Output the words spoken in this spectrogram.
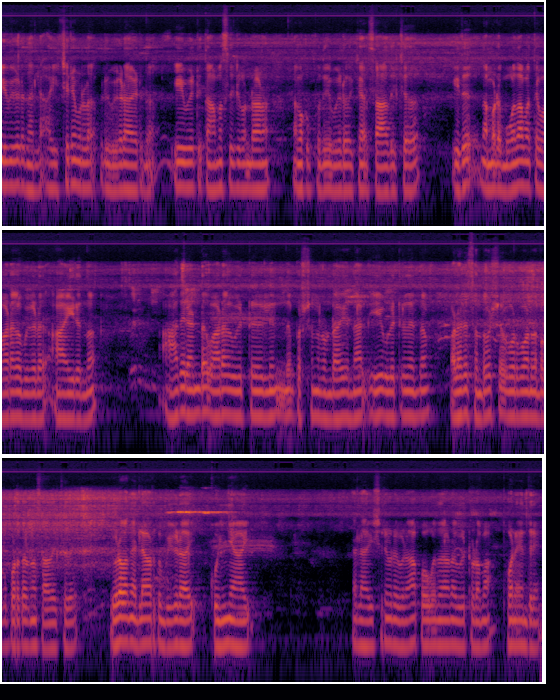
ഈ വീട് നല്ല ഐശ്വര്യമുള്ള ഒരു വീടായിരുന്നു. ഈ വീട്ടിൽ താമസിച്ചു കൊണ്ടാണ് നമുക്ക് പുതിയ വീട് വയ്ക്കാൻ സാധിച്ചത്. ഇത് നമ്മുടെ മൂന്നാമത്തെ വാടക വീട് ആയിരുന്നു. ആദ്യ രണ്ട് വാടക വീട്ടിൽ നിന്ന് പ്രശ്നങ്ങളുണ്ടായി. എന്നാൽ ഈ വീട്ടിൽ നിന്നും വളരെ സന്തോഷപൂർവമാണ് നമുക്ക് പുറത്തിറങ്ങാൻ സാധിച്ചത്. ഇവിടെ വന്ന് എല്ലാവർക്കും വീടായി കുഞ്ഞായി. നല്ല ഐശ്വര്യമുള്ള വീട് ആ പോകുന്നതാണ് വീട്ടുടമ ഭുവനേന്ദ്രൻ.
